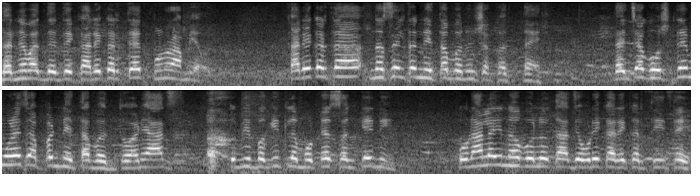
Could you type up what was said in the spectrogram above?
धन्यवाद देते. कार्यकर्ते आहेत म्हणून आम्ही आहोत. कार्यकर्ता नसेल तर नेता बनू शकत नाही. त्यांच्या घोषणेमुळेच आपण नेता बनतो. आणि आज तुम्ही बघितलं मोठ्या संख्येने कोणालाही न बोलवता जेवढे कार्यकर्ते ते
